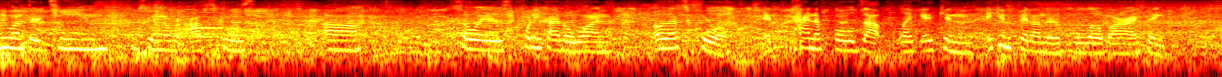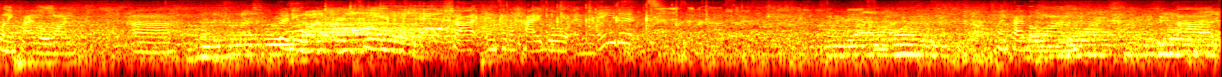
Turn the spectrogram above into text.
3113 keeps going over obstacles. Uh, so is 2501. Oh, that's cool. It kind of folds up, like it can it can fit under the low bar. I think 2501. Uh, 3113 shot into the high goal and made it. 2501 uh, to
